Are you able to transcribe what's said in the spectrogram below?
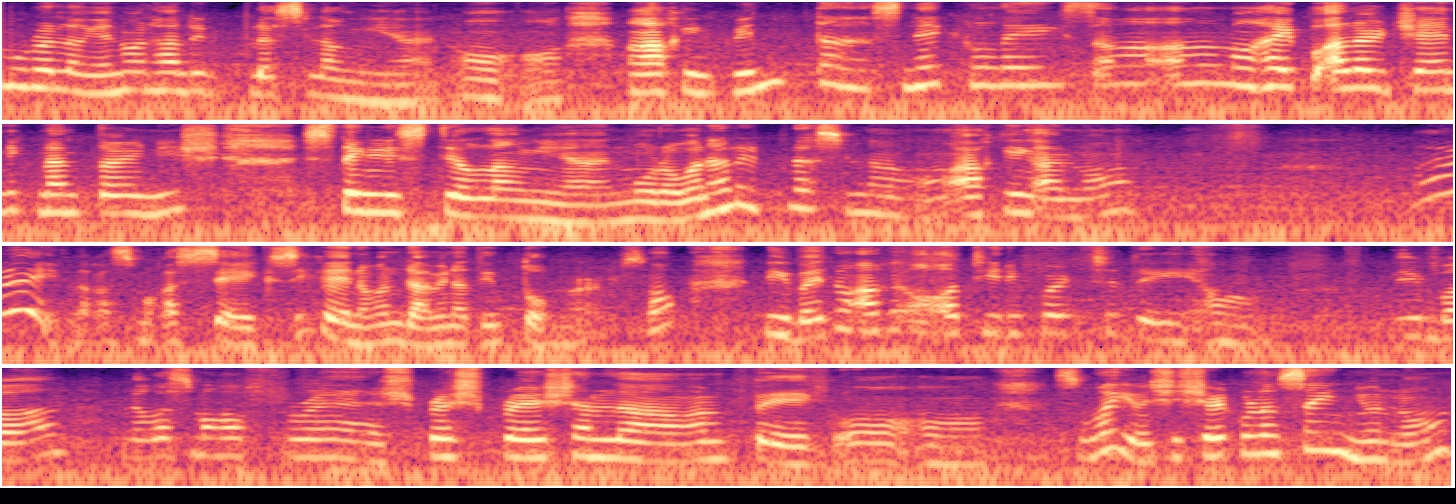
murang-mura lang yan. 100 plus lang yan. Oo. Ang aking quintas, necklace, ah, mga hypoallergenic, non-tarnish, stainless steel lang yan. Mura, 100 plus lang. Ang aking ano, ay, lakas maka-sexy. Kaya naman dami natin toner. So, di ba? Itong aking OOTD for today. Oh. Di ba? Lakas maka fresh. Fresh fresh yan lang. Ang peg. Oo. So, ngayon, share ko lang sa inyo, no?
